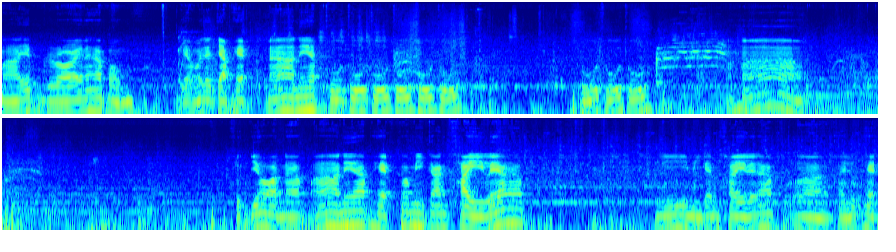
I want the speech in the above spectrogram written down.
มาเรียบร้อยนะครับผม เดี๋ยวมันจะจับเห็ดอ่านี่ครับถูถูถูถูถูถู ถูถูถูอ่าฮะสุดยอดนะครับ อ่า นี่ครับเห็ดก็มีการไข่แล้วครับ นี่มีการไข่แล้วนะครับ อ่า ไข่ลูกเห็ด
